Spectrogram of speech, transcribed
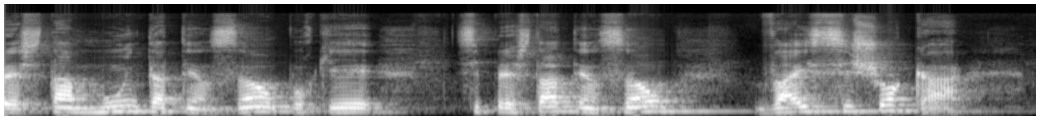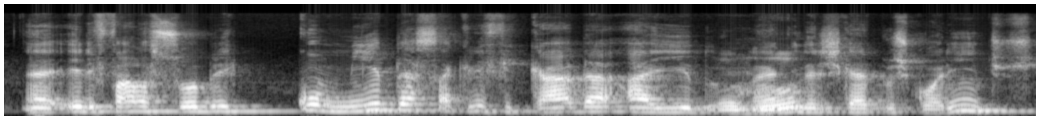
prestar muita atenção, porque se prestar atenção vai se chocar. É, ele fala sobre comida sacrificada a ídolo, né, uhum. né, quando ele escreve para os Coríntios,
